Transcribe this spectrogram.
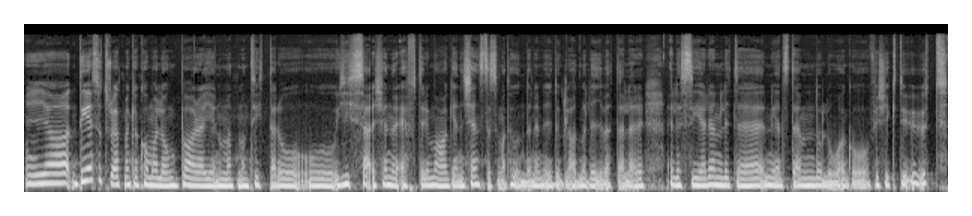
Ja, dels så tror jag att man kan komma långt bara genom att man tittar och, och gissar, känner efter i magen. Känns det som att hunden är nöjd och glad med livet eller, eller ser den lite nedstämd och låg och försiktig ut?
